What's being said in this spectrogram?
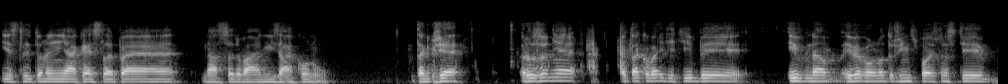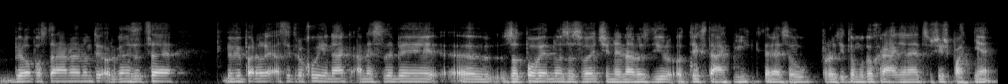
jestli to není nějaké slepé následování zákonů. Takže rozhodně o takové děti by i, na, i ve volnotržní společnosti bylo postaráno jenom ty organizace, by vypadaly asi trochu jinak a nesly by e, zodpovědnost za svoje činy na rozdíl od těch státních, které jsou proti tomuto chráněné, což je špatně.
